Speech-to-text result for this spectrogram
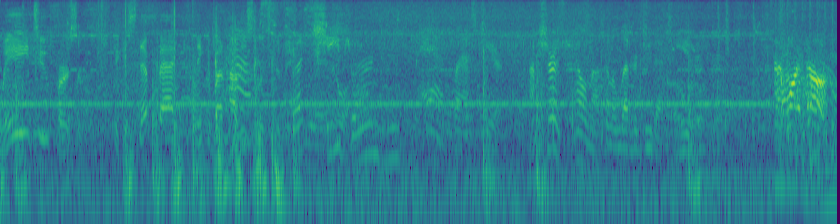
Way too personal. Take a step back and think about how this looks to me. But she burned me bad last year. I'm sure as hell not gonna let her do that to you. Stop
